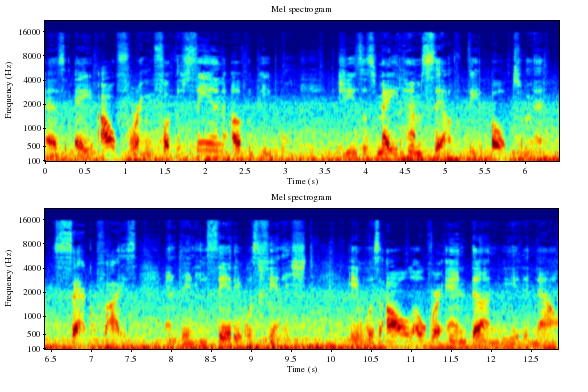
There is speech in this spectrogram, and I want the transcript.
as a offering for the sin of the people. Jesus made himself the ultimate sacrifice. And then he said it was finished. It was all over and done with. And now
